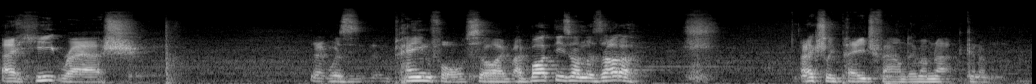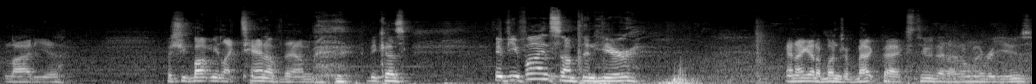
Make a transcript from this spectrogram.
a heat rash that was painful, so I, I bought these on Lazada. Actually, Paige found them. I'm not going to lie to you. But she bought me like 10 of them because if you find something here, and I got a bunch of backpacks too that I don't ever use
